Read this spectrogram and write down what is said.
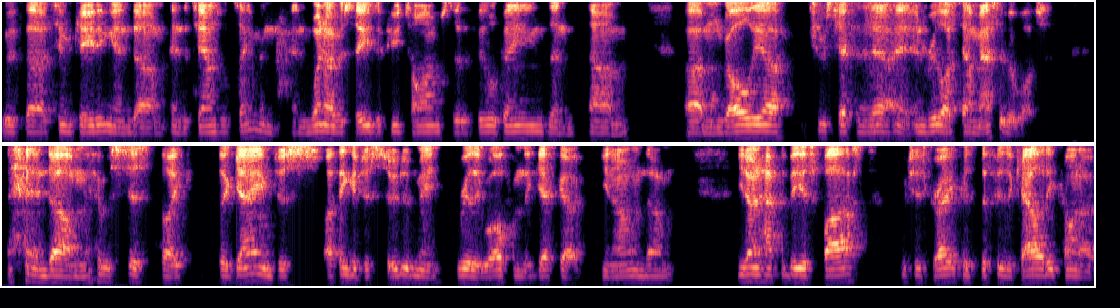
with uh, Tim Keating and um, and the Townsville team, and, and went overseas a few times to the Philippines and um, uh, Mongolia. She was checking it out and, and realized how massive it was, and um, it was just like the game. Just I think it just suited me really well from the get go, you know. And um, you don't have to be as fast, which is great because the physicality kind of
